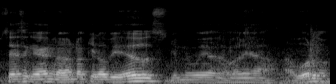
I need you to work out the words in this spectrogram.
Ustedes se quedan grabando aquí los videos. Yo me voy a grabar allá a bordo.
